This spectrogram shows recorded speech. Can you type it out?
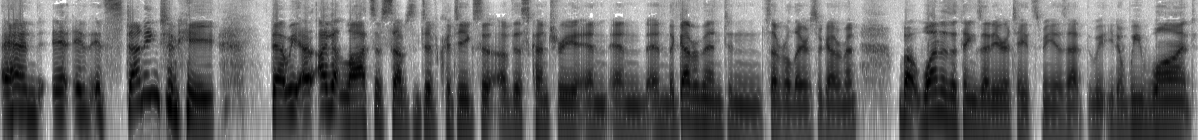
And it, it, it's stunning to me that we I've got lots of substantive critiques of this country and and and the government and several layers of government. But one of the things that irritates me is that we you know we want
